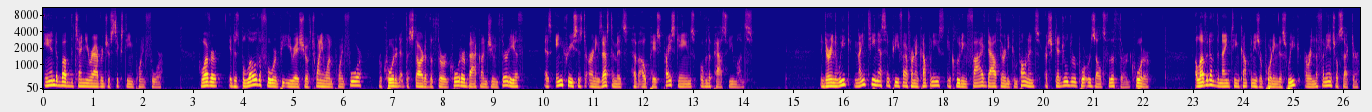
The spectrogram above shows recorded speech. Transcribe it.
and above the 10 year average of 16.4. However, it is below the forward PE ratio of 21.4 recorded at the start of the third quarter back on June 30th, as increases to earnings estimates have outpaced price gains over the past few months. And during the week, 19 S&P 500 companies, including 5 Dow 30 components, are scheduled to report results for the third quarter. 11 of the 19 companies reporting this week are in the financial sector.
